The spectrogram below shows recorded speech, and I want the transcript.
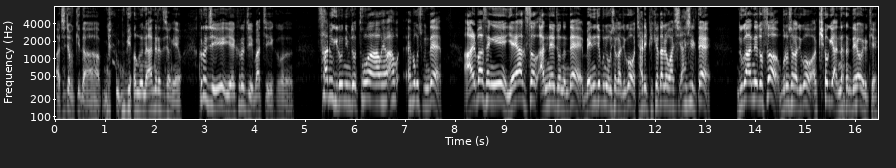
아, 진짜 웃기다. 명은 하늘에서 정해요. 그러지. 예, 그러지. 맞지. 그거는. 4615님도 통화해보고 싶은데, 알바생이 예약석 안내해줬는데, 매니저분이 오셔가지고 자리 비켜달라고 하시, 하실 때, 누가 안내줬어? 물으셔가지고, 아, 기억이 안 나는데요. 이렇게.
